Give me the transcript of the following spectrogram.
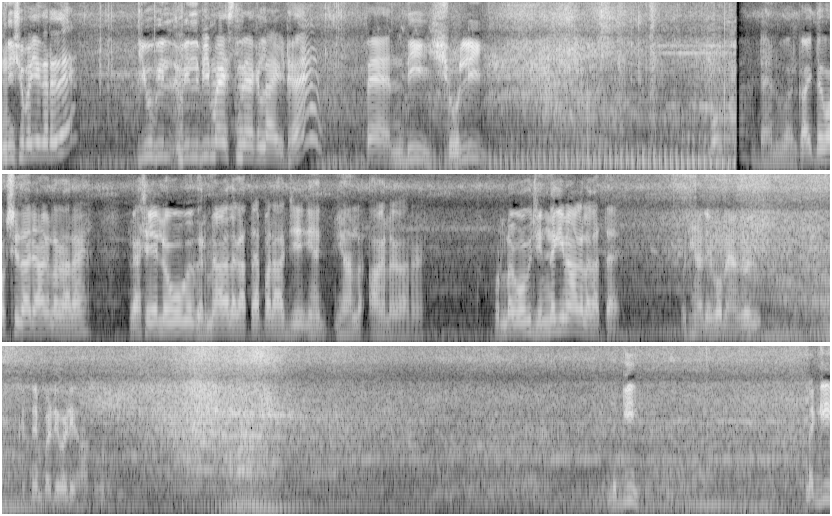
निशु भैया कर रहे थे? You will will be my snack light है? पैन दी शोली। डैनवर गाइस देखो अक्षयदार आग लगा रहा है। वैसे ये लोगों के घर में आग लगाता है पर आज ये यहाँ यहाँ आग लगा रहा है। और लोगों की ज़िंदगी में आग लगाता है। और यहाँ देखो भैंस कितने बड़ी बड़ी घास हो रही है। लगी। लगी।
